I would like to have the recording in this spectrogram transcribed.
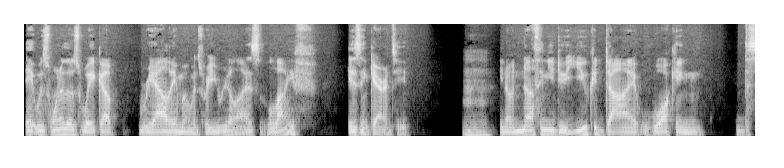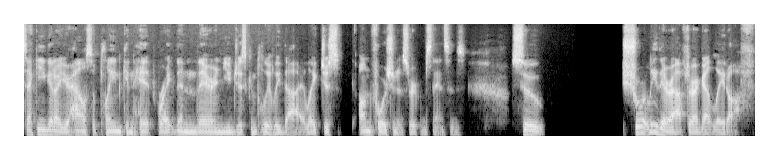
it was one of those wake up reality moments where you realize life isn't guaranteed. hmm You know, nothing you do, you could die walking. The second you get out of your house, a plane can hit right then and there, and you just completely die. Like just unfortunate circumstances. So, shortly thereafter, I got laid off.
